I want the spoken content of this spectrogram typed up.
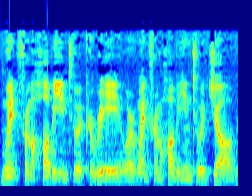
went from a hobby into a career or went from a hobby into a job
